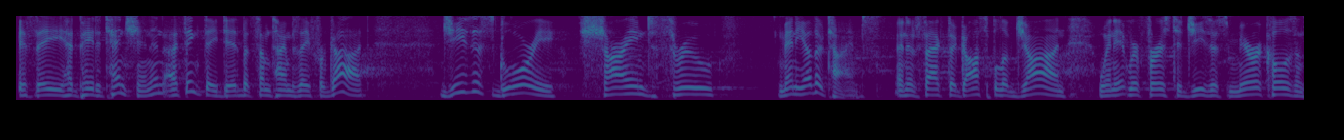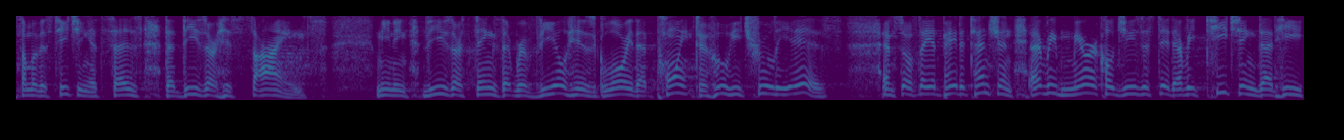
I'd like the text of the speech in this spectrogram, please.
if they had paid attention, and I think they did, but sometimes they forgot, Jesus' glory shined through many other times. And in fact, the Gospel of John, when it refers to Jesus' miracles and some of his teaching, it says that these are his signs, meaning these are things that reveal his glory, that point to who he truly is. And so, if they had paid attention, every miracle Jesus did, every teaching that he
